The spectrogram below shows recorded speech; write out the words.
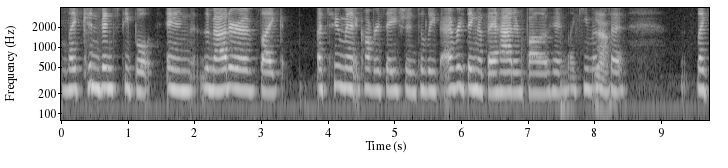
like convince people in the matter of like a two minute conversation to leave everything that they had and follow him. Like he must Yeah. have, like,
